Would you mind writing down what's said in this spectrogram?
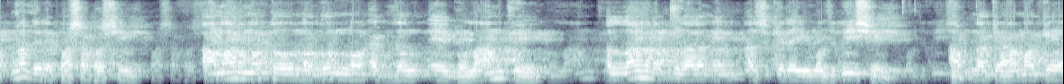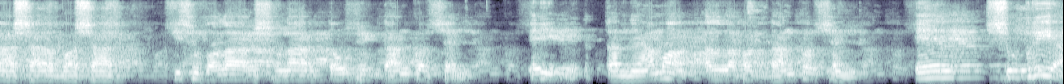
আপনাদের পাশাপাশি আমার মতো নগণ্য একজন এ গোলামকে আল্লাহ রাব্বুল আলামিন আজকের এই মজলিসে আপনাকে, আমাকে আসার বসার কিছু বলার, শোনার তৌফিক দান করছেন। এই একটা নিয়ামত আল্লাহ দান করছেন। এর শুক্রিয়া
